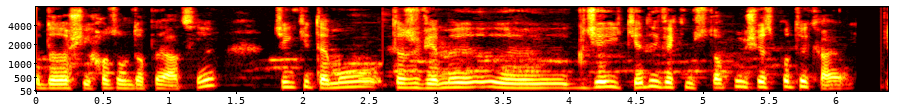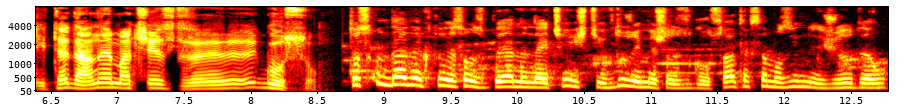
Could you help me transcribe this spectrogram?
dorośli chodzą do pracy. Dzięki temu też wiemy, y, gdzie i kiedy, w jakim stopniu się spotykają. I te dane macie z GUS-u. To są dane, które są zbierane najczęściej w dużej mierze z GUS-u, a tak samo z innych źródeł,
